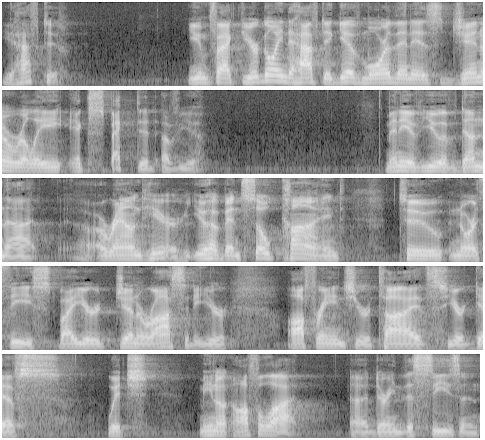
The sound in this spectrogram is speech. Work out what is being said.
You have to. You, in fact, you're going to have to give more than is generally expected of you. Many of you have done that around here. You have been so kind to Northeast by your generosity, your offerings, your tithes, your gifts, which mean an awful lot uh, during this season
